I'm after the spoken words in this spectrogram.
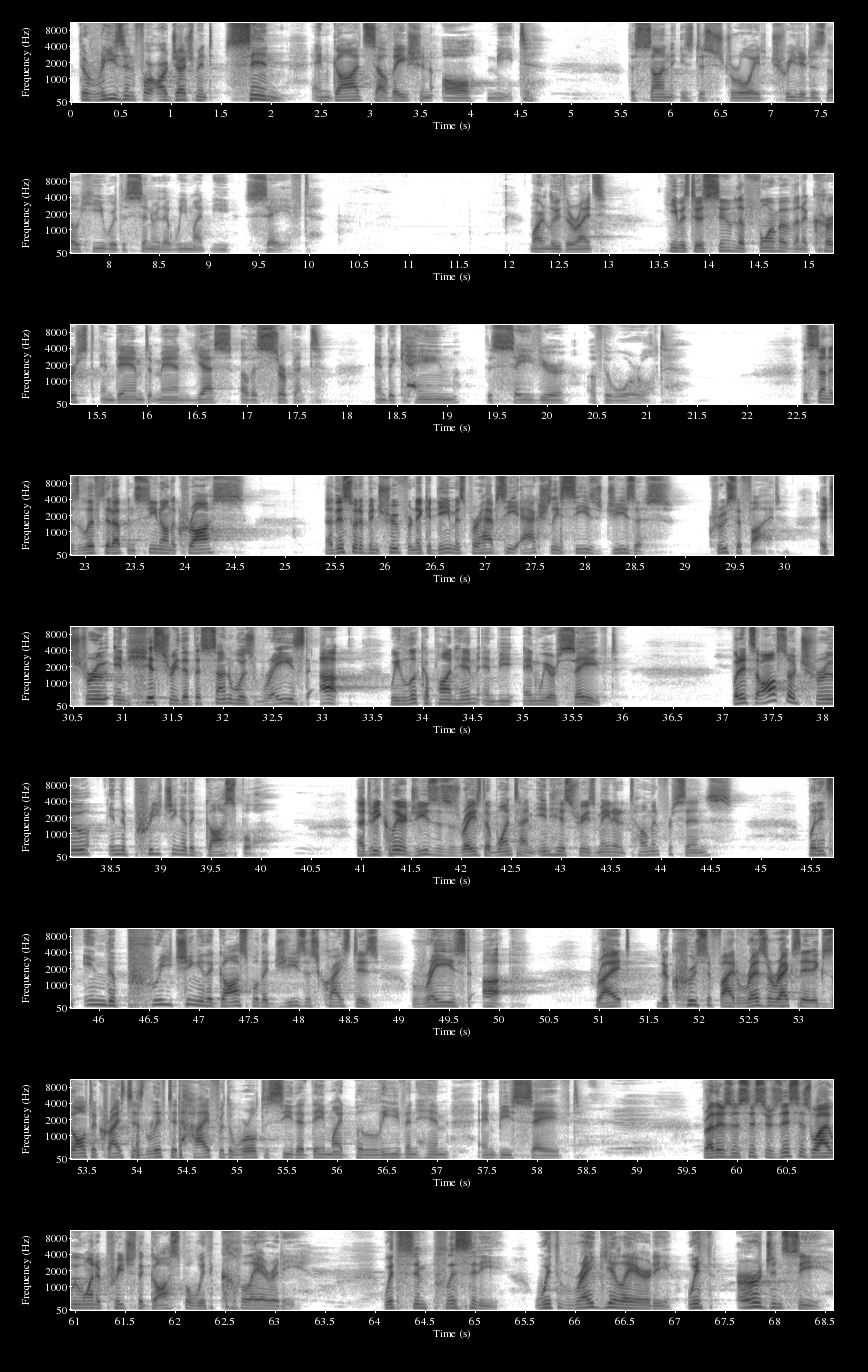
the reason for our judgment, sin, and God's salvation all meet. The Son is destroyed, treated as though He were the sinner that we might be saved. Martin Luther writes, he was to assume the form of an accursed and damned man, yes, of a serpent, and became the Savior of the world. The Son is lifted up and seen on the cross. Now, this would have been true for Nicodemus. Perhaps he actually sees Jesus crucified. It's true in history that the Son was raised up. We look upon him and, be, and we are saved. But it's also true in the preaching of the gospel. Now, to be clear, Jesus was raised up one time in history, he's made an atonement for sins, but it's in the preaching of the gospel that Jesus Christ is raised up, right? The crucified, resurrected, exalted Christ is lifted high for the world to see that they might believe in him and be saved. Brothers and sisters, this is why we want to preach the gospel with clarity, with simplicity, with regularity, with urgency.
